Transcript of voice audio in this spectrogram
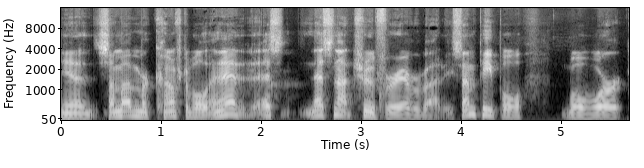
you know some of them are comfortable and that, that's that's not true for everybody. Some people will work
